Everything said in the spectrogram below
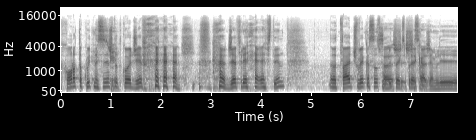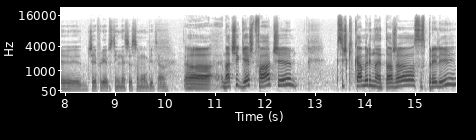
хората, които не си сещат кой е Джеф... Джефри Епстин, това е човека с Сега Мобита ще, ще експреса. кажем ли Джефри Епстин не се самоуби тя? А, значи геш това, че всички камери на етажа са спрели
